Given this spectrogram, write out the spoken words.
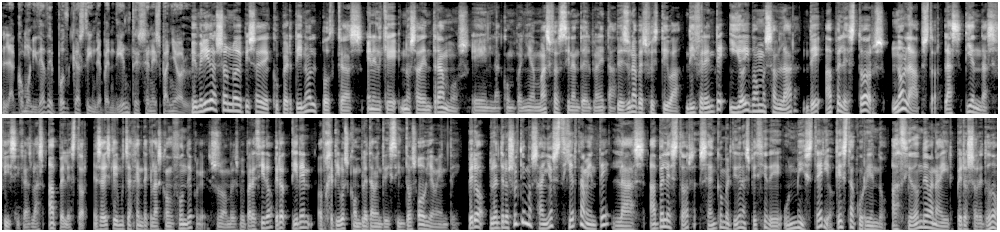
la comunidad de podcast independientes en español. Bienvenidos a un nuevo episodio de Cupertino, el podcast en el que nos adentramos en la compañía más fascinante del planeta desde una perspectiva diferente y hoy vamos a hablar de Apple Stores, no la App Store, las tiendas físicas, las Apple Store. Ya sabéis que hay mucha gente que las confunde porque su nombre es muy parecido, pero tienen objetivos completamente distintos, obviamente. Pero durante los últimos años, ciertamente, las Apple Stores se han convertido en una especie de un misterio. ¿Qué está ocurriendo? ¿Hacia dónde van a ir? Pero sobre todo,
